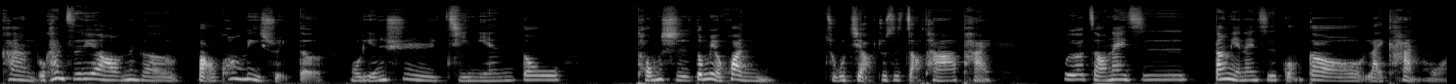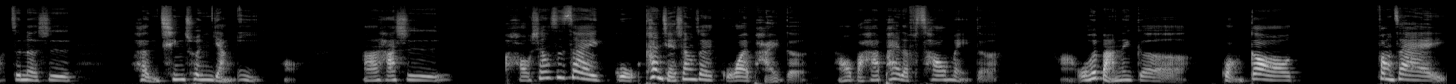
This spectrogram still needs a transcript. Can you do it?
看我看资料，那个宝矿力水的，我连续几年都同时都没有换主角，就是找他拍。我有找那只。当年那支广告来看，哇，真的是很青春洋溢哦。然后他是好像是在国，看起来像在国外拍的，然后把它拍的超美的啊。我会把那个广告放在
